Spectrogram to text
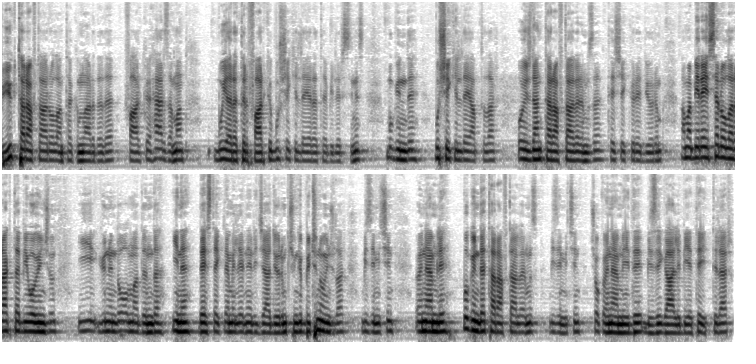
büyük taraftarı olan takımlarda da farkı her zaman bu yaratır. Farkı bu şekilde yaratabilirsiniz. Bugün de bu şekilde yaptılar. O yüzden taraftarlarımıza teşekkür ediyorum. Ama bireysel olarak da bir oyuncu iyi gününde olmadığında yine desteklemelerini rica ediyorum. Çünkü bütün oyuncular bizim için önemli. Bugün de taraftarlarımız bizim için çok önemliydi. Bizi galibiyete ittiler.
